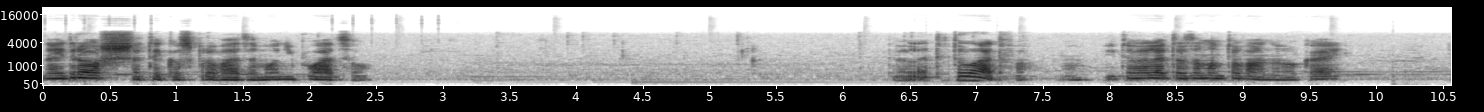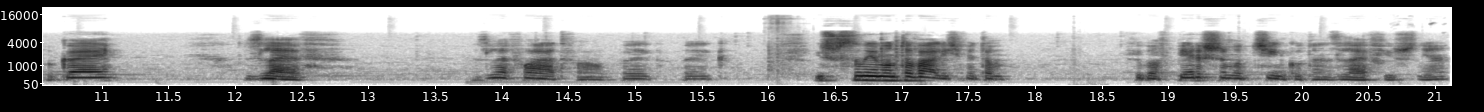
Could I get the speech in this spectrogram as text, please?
najdroższe tylko sprowadzam, oni płacą. Toalety to łatwo. No. I toaleta zamontowana, ok? Ok. Zlew. Zlew łatwo. Pyk, pyk. Już w sumie montowaliśmy tą chyba w pierwszym odcinku ten zlew już, nie?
